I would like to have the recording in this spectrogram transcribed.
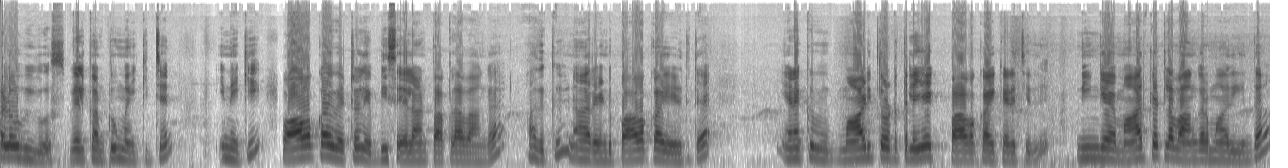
Hello viewers welcome to my kitchen இன்றைக்கி பாவக்காய் வெற்றல் எப்படி செய்யலான்னு பார்க்கலாம் வாங்க. அதுக்கு நான் ரெண்டு பாவக்காய் எடுத்துட்டேன். எனக்கு மாடி தோட்டத்திலேயே பாவக்காய் கிடச்சிது. நீங்கள் மார்க்கெட்டில் வாங்குற மாதிரி இருந்தால்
